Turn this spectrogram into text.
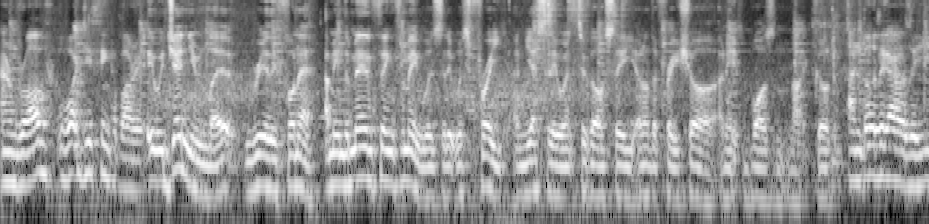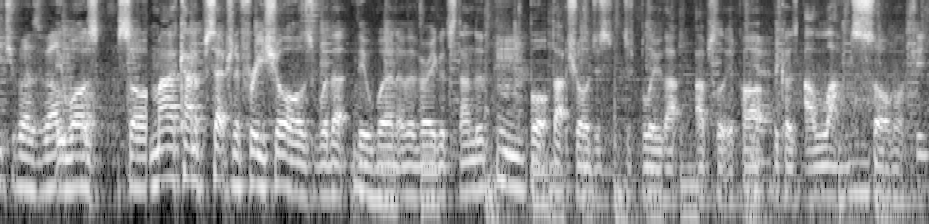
and Rob. What do you think about it? It was genuinely really funny. I mean, the main thing for me was that it was free, and yesterday I went to go see another free show, and it wasn't that good. And the other guy was a YouTuber as well. It was. So my kind of perception of free shows were that they weren't of a very good standard, hmm. but that show just just blew that absolutely apart. Yeah. because I laughed so much. Did,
